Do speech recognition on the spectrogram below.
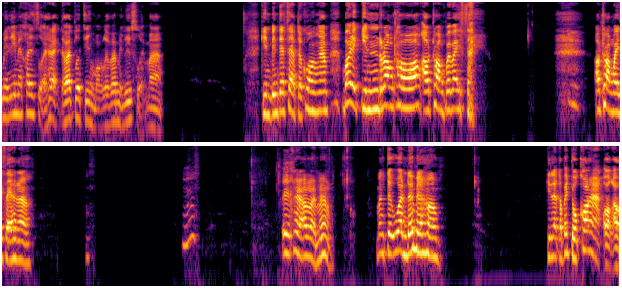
เมลี่ไม่ค่อยสวยเท่าไหร่แต่ว่าตัวจริงบอกเลยว่าเมลี่สวยมาก กินเป็นแต่แสบจะคงงามบ่ได้กินรองท้อง เอาท้องไปไว้ใส่ เอาทองไว้ใส่ฮะนะอืมเอ้ยแค่อร่อยมาก มันจะอ้วนได้ไหมครับกินแล้วก็ไปจกข้อหักออกเอา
